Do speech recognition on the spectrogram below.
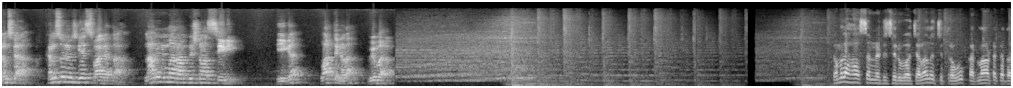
ನಮಸ್ಕಾರ, ಕನಸು ನ್ಯೂಸ್ಗೆ ಸ್ವಾಗತ. ನಾನು ನಿಮ್ಮ ರಾಮಕೃಷ್ಣ ಸಿಡಿ. ಈಗ ವಾರ್ತೆಗಳ ವಿವರ. ಕಮಲ ಹಾಸನ್ ನಟಿಸಿರುವ ಚಲನಚಿತ್ರವು ಕರ್ನಾಟಕದ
